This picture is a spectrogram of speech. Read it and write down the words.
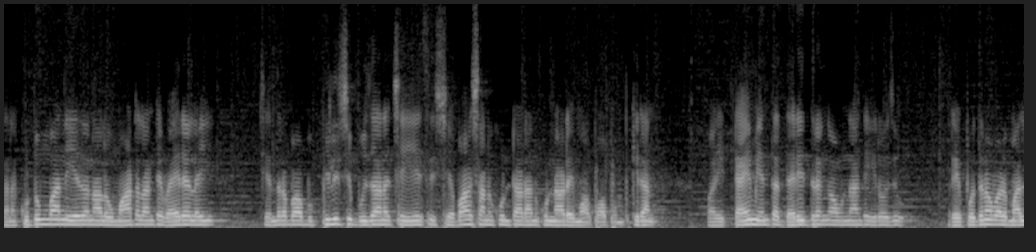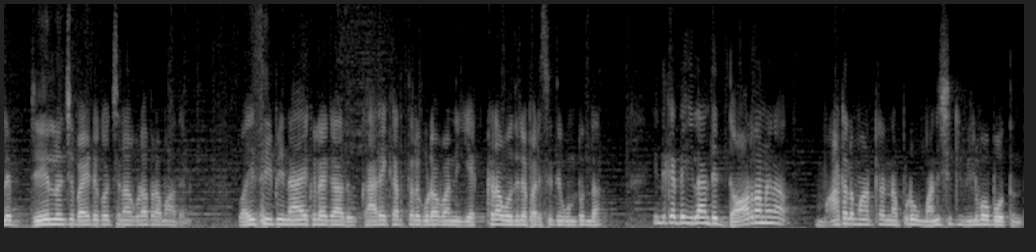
తన కుటుంబాన్ని ఏదో నాలుగు మాటలు అంటే వైరల్ అయ్యి చంద్రబాబు పిలిచి భుజాన చేసి శబాష్ అనుకుంటాడు అనుకున్నాడేమో పాపం కిరణ్. వాడి టైం ఎంత దరిద్రంగా ఉందంటే ఈరోజు రేపు వాడు మళ్ళీ జైలు నుంచి బయటకు వచ్చినా కూడా ప్రమాదమే. వైసీపీ నాయకులే కాదు కార్యకర్తలు కూడా వాడిని ఎక్కడ వదిలే పరిస్థితి ఉంటుందా? ఎందుకంటే ఇలాంటి దారుణమైన మాటలు మాట్లాడినప్పుడు మనిషికి విలువ పోతుంది.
